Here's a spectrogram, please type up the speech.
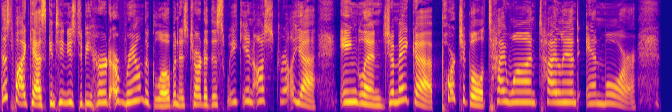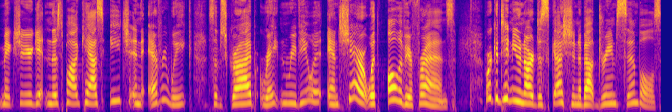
This podcast continues to be heard around the globe and is charted this week in Australia, England, Jamaica, Portugal, Taiwan, Thailand, and more. Make sure you're getting this podcast each and every week. Subscribe, rate, and review it, and share it with all of your friends. We're continuing our discussion about dream symbols.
